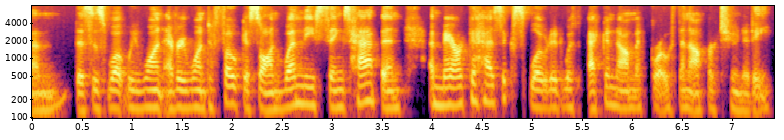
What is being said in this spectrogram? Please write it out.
um, this is what we want everyone to focus on. When these things happen, America has exploded with economic growth and opportunity.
